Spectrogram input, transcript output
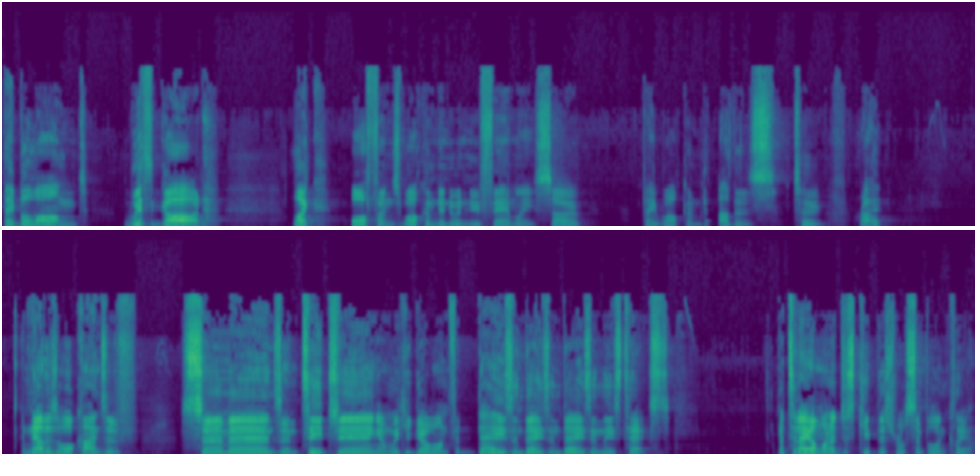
They belonged with God like orphans welcomed into a new family. So they welcomed others too, right? And now there's all kinds of sermons and teaching, and we could go on for days and days and days in these texts. But today I want to just keep this real simple and clear.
